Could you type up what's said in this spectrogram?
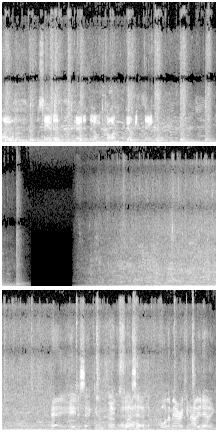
Ja, ja. Då ser du. Nu är det inte långt kvar. Vi har vittring. Hey, 82nd. All American. How are you doing?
